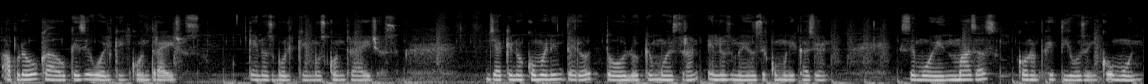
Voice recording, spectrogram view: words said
ha provocado que se vuelquen contra ellos, que nos volquemos contra ellos, ya que no comen entero todo lo que muestran en los medios de comunicación se mueven masas con objetivos en común.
